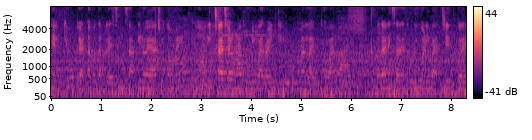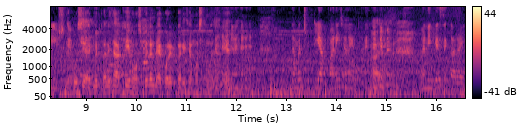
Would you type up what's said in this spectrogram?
થેન્ક યુ કે આટલા બધા બ્લેસિંગ્સ આપી રહ્યા છો તમે. ઈચ્છા છે હમણાં થોડી વાર રહીને કે યુટ્યુબમાં લાઈવ થવા. બધાની સાથે થોડી ઘણી વાતચીત કરીશ કે ખુશી એડમિટ કરી છે આખી હોસ્પિટલ ડેકોરેટ કરી છે મસ્ત મજાની? તમને છૂટી આપવાની છે ને. એટલે. અને કહેશે કરાઈ.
